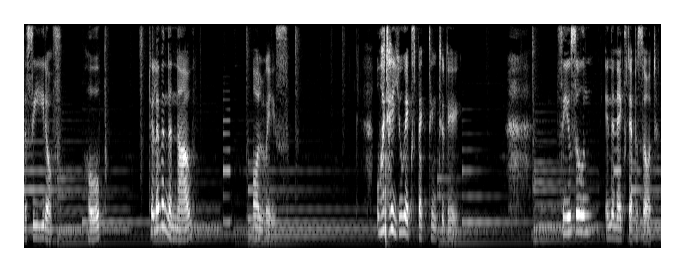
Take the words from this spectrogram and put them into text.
the seed of hope to live in the now always. What are you expecting today? See you soon in the next episode.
